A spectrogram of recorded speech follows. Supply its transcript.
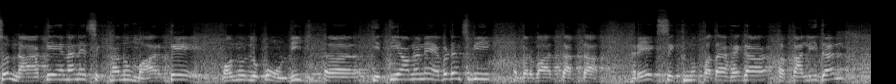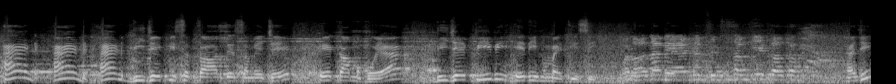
ਸੋ ਨਾ ਕਿ ਇਹਨਾਂ ਨੇ ਸਿੱਖਾਂ ਨੂੰ ਮਾਰ ਕੇ ਉਹਨੂੰ ਲੁਕਾਉਣ ਦੀ ਕੀਤੀ ਆ। ਉਹਨਾਂ ਨੇ ਐਵੀਡੈਂਸ ਵੀ ਬਰਬਾਦ ਕਰਤਾ। ਹਰੇਕ ਸਿੱਖ ਨੂੰ ਪਤਾ ਹੈਗਾ Akali Dal and and and BJP ਸਰਕਾਰ ਦੇ ਸਮੇਂ 'ਚ ਇਹ ਕੰਮ ਹੋਇਆ ਬੀਜੇਪੀ ਵੀ ਇਹਦੀ ਹਮਾਇਤੀ ਸੀ। ਹਾਂਜੀ?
